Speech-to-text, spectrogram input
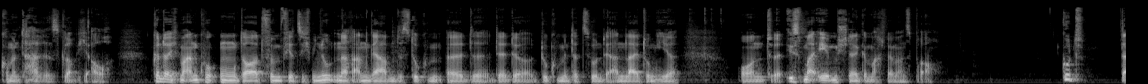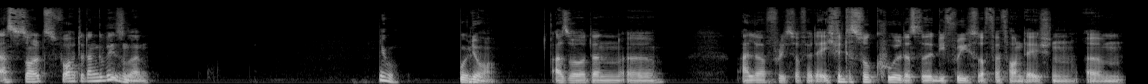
Kommentare ist, glaube ich, auch. Könnt ihr euch mal angucken, dauert 45 Minuten nach Angaben des Dokum äh, der, der, der Dokumentation der Anleitung hier. Und äh, ist mal eben schnell gemacht, wenn man es braucht. Gut, das soll's für heute dann gewesen sein. Jo. Cool. Ja. Also dann äh, aller Free Software Day. Ich finde es so cool, dass äh, die Free Software Foundation ähm,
